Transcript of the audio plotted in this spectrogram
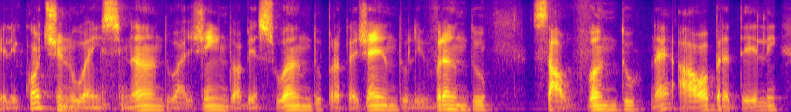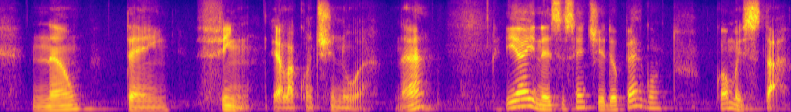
Ele continua ensinando, agindo, abençoando, protegendo, livrando, salvando, né? A obra dele não tem fim. Ela continua, né? E aí nesse sentido eu pergunto: como está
